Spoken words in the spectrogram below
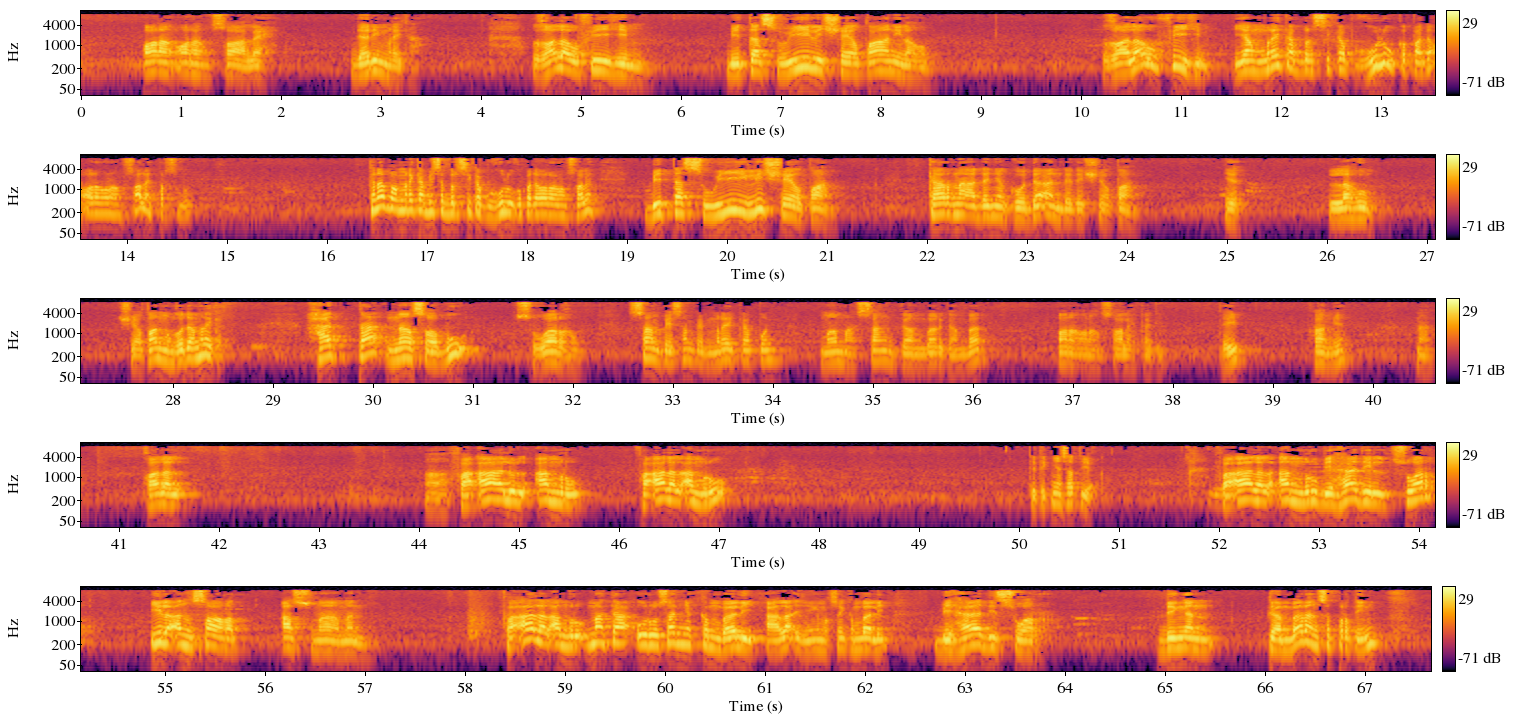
orang-orang saleh dari mereka. Ghalau fihim bitaswili syaitani lahum. Ghalau fihim yang mereka bersikap hulu kepada orang-orang saleh tersebut. Kenapa mereka bisa bersikap hulu kepada orang-orang saleh? Bitaswili syaitan. Karena adanya godaan dari syaitan. Ya. Lahum. Syaitan menggoda mereka hatta nasabu suwarhum sampai-sampai mereka pun memasang gambar-gambar orang-orang saleh tadi. Baik, paham ya? Qala uh, fa'alul amru fa'alal amru. Titiknya satu ya. Fa'alal amru bihadil suwar ila ansarat asnaman. Fa'alal amru maka urusannya kembali ala ini maksudnya kembali bihadis suar dengan gambaran seperti ini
